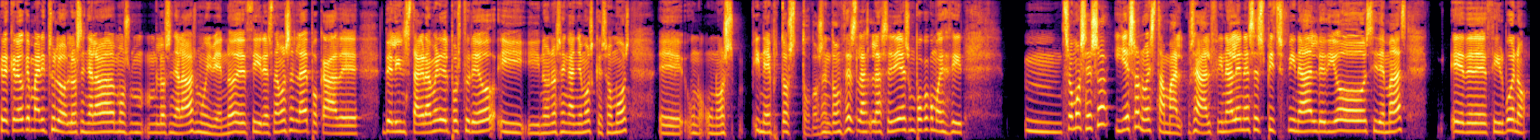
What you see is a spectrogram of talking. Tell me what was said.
cre- creo que Marichu lo, lo señalábamos, lo señalabas muy bien, ¿no? De decir, estamos en la época de, del Instagramer y del postureo y, y no nos engañemos que somos eh, un- unos ineptos todos. Entonces, la, la serie es un poco como decir, mm, somos eso y eso no está mal. O sea, al final en ese speech final de Dios y demás, eh, de decir, bueno,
